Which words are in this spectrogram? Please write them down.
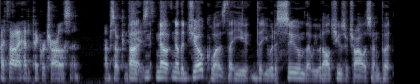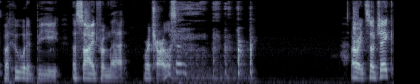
I thought I had to pick Richarlison. I'm so Uh, confused. n- no, no. The joke was that you that you would assume that we would all choose Richarlison, but but who would it be aside from that? Richarlison? All right, so Jake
